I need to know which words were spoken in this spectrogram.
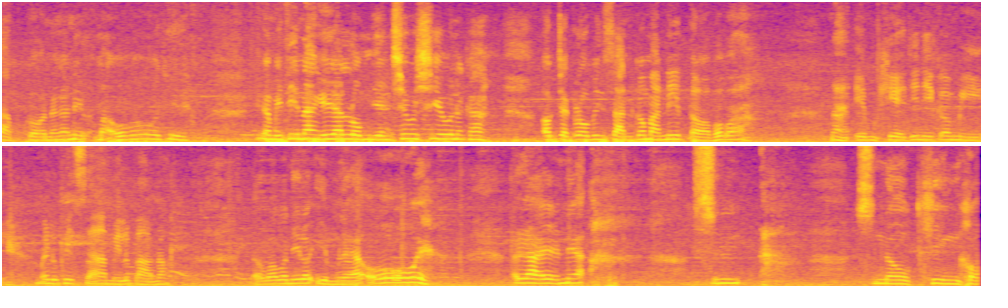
ศัพท์ก่อนนะคะนี่มาโอ้ที่นี่ก็มีที่นั่งเยอะลมเย็นชิวๆนะคะ ออกจากโรบินสันก็มานี่ต่อ เพราะว่านะเอ็มเคที่นี่ก็มีไม่รู้พิซซ่ามีหรือเปล่าเนาะแต่ว่าวันนี้เราอิ่มแล้ว โอ้ยอะไรเนี่ยสโนว์คิงขอ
